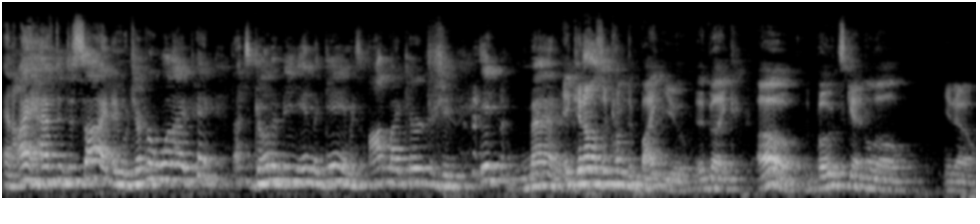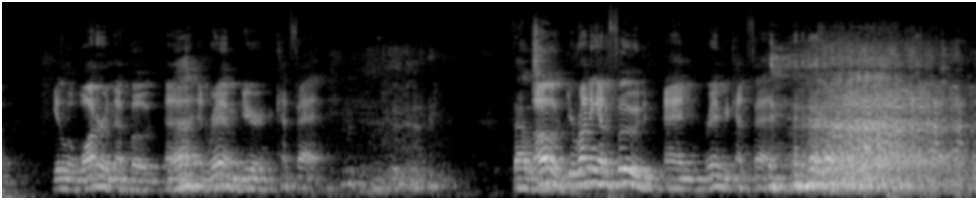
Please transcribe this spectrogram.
And I have to decide, and whichever one I pick, that's gonna be in the game. It's on my character sheet. It matters. It can also come to bite you. It'd be like, oh, the boat's getting a little, you know, get a little water in that boat. Uh, Yeah. And Rym, you're kind of fat. That was Oh, you're running out of food. And Rym, you're kind of fat.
